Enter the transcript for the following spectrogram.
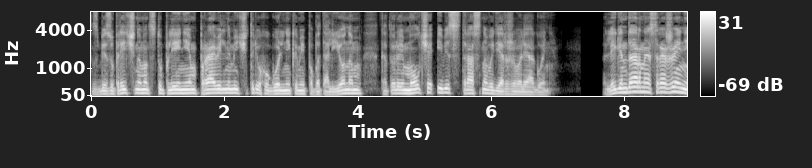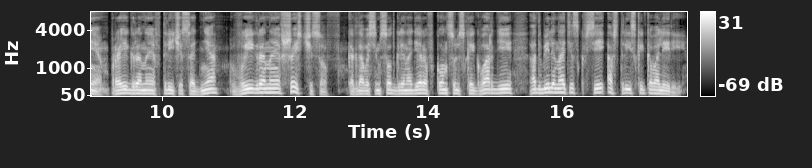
с безупречным отступлением, правильными четырехугольниками по батальонам, которые молча и бесстрастно выдерживали огонь. Легендарное сражение, проигранное в три часа дня, выигранное в шесть часов, когда 800 гренадеров консульской гвардии отбили натиск всей австрийской кавалерии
